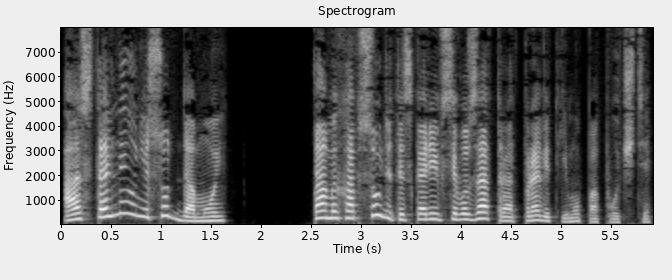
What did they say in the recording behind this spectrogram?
а остальные унесут домой. Там их обсудят и, скорее всего, завтра отправят ему по почте.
